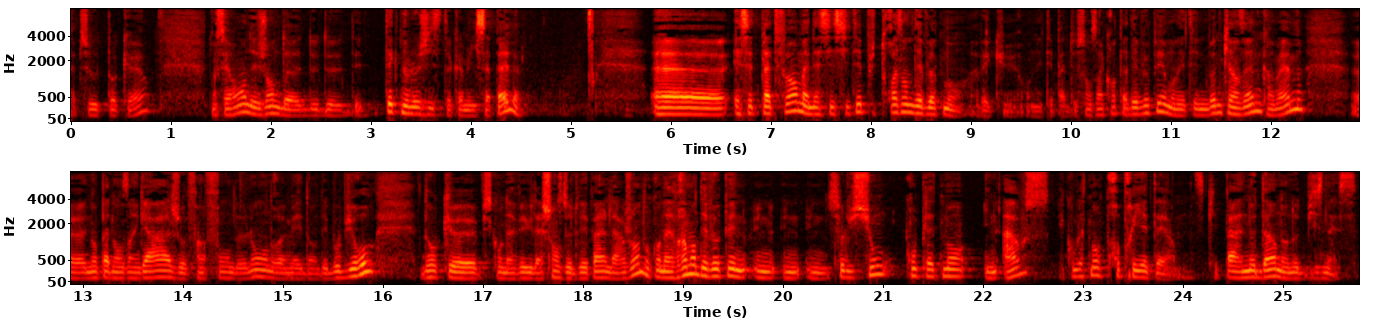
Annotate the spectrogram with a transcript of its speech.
Absolute Poker. Donc c'est vraiment des gens de, des technologistes, comme ils s'appellent. Euh, et cette plateforme a nécessité plus de trois ans de développement. Avec, euh, on n'était pas 250 à développer, mais on était une bonne quinzaine quand même, euh, non pas dans un garage au fin fond de Londres, mais dans des beaux bureaux. Donc, puisqu'on avait eu la chance de lever pas mal d'argent, donc on a vraiment développé une, solution complètement in-house et complètement propriétaire, ce qui n'est pas anodin dans notre business.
